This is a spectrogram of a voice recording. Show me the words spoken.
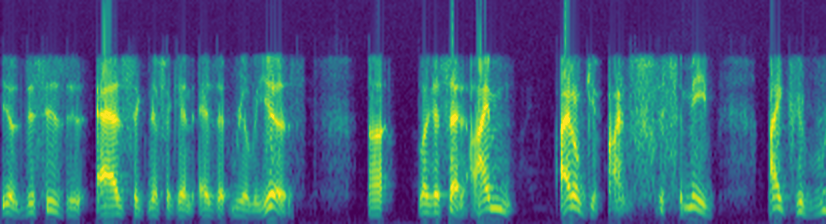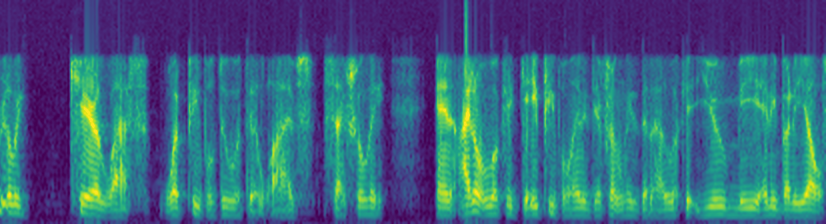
you know this is as significant as it really is. Uh, like I said, I'm I don't give I'm to me I could really care less what people do with their lives sexually, and I don't look at gay people any differently than I look at you, me, anybody else.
